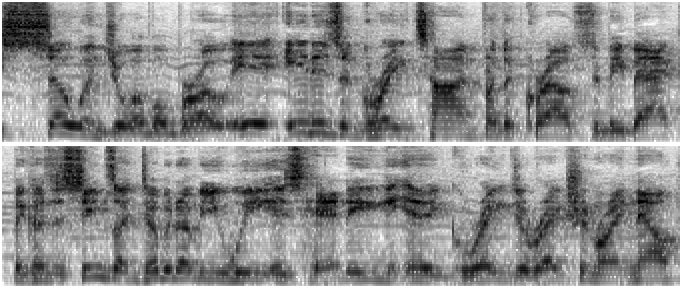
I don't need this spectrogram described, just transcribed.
so enjoyable, bro. It, it is a great time for the crowds to be back because it seems like WWE is heading in a great direction right now.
